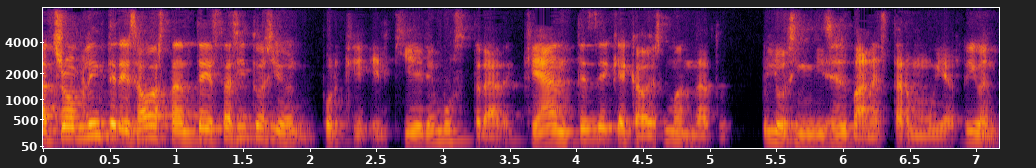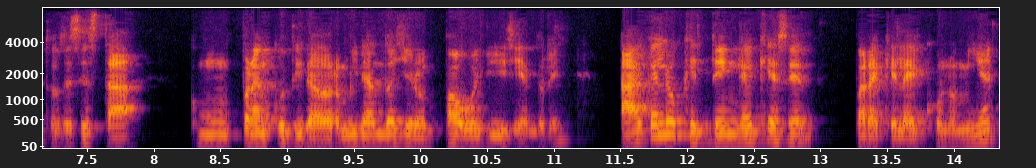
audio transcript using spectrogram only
A Trump le interesa bastante esta situación porque él quiere mostrar que antes de que acabe su mandato, los índices van a estar muy arriba. Entonces está como un francotirador mirando a Jerome Powell y diciéndole, haga lo que tenga que hacer para que la economía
